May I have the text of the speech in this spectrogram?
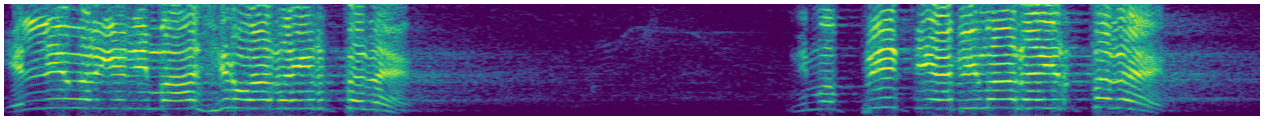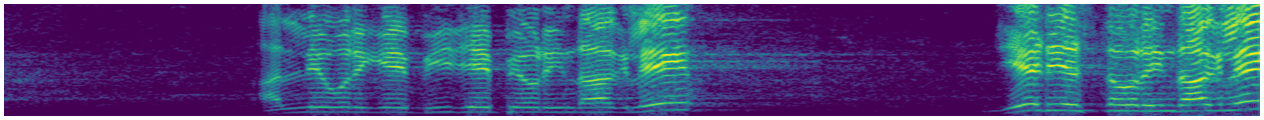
ಎಲ್ಲಿವರೆಗೆ ನಿಮ್ಮ ಆಶೀರ್ವಾದ ಇರ್ತದೆ? ನಿಮ್ಮ ಪ್ರೀತಿ, ಅಭಿಮಾನ ಇರ್ತದೆ? ಅಲ್ಲಿವರೆಗೆ ಬಿಜೆಪಿಯವರಿಂದಾಗಲಿ ಜೆಡಿಎಸ್ನವರಿಂದಾಗಲಿ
